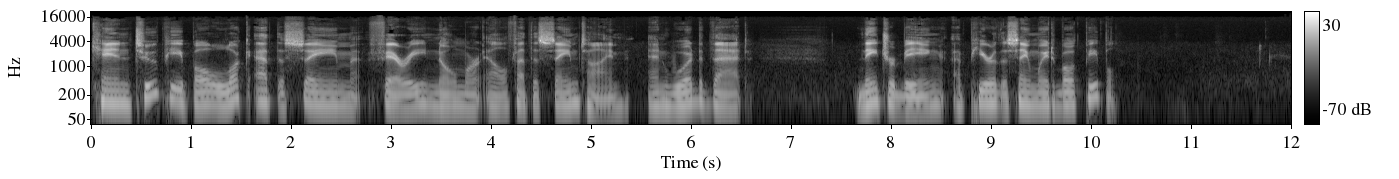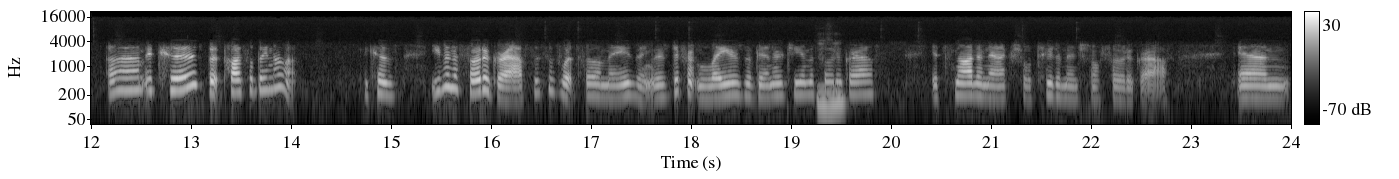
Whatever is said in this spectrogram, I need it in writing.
Can two people look at the same fairy, gnome, or elf at the same time, and would that nature being appear the same way to both people? Um, it could, but possibly not, because even the photographs. This is what's so amazing. There's different layers of energy in the mm-hmm. photographs. It's not an actual two-dimensional photograph, and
